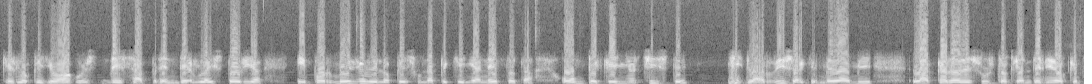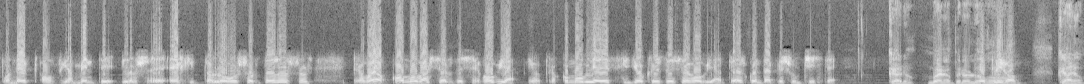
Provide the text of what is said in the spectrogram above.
que es lo que yo hago, es desaprender la historia y por medio de lo que es una pequeña anécdota o un pequeño chiste, y la risa que me da a mí, la cara de susto que han tenido que poner, obviamente, los eh, egiptólogos ortodoxos, pero bueno, ¿cómo va a ser de Segovia? pero ¿cómo voy a decir yo que es de Segovia? ¿Te das cuenta que es un chiste? Claro, bueno, pero luego... Claro.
